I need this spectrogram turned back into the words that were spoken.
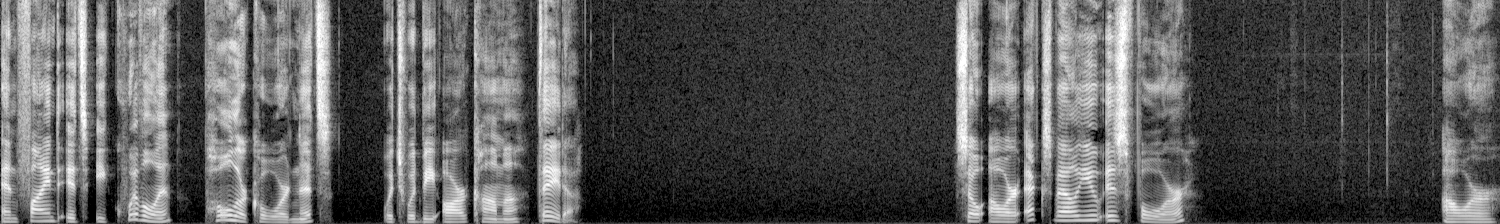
and find its equivalent polar coordinates which would be r comma theta. So our x value is 4, our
